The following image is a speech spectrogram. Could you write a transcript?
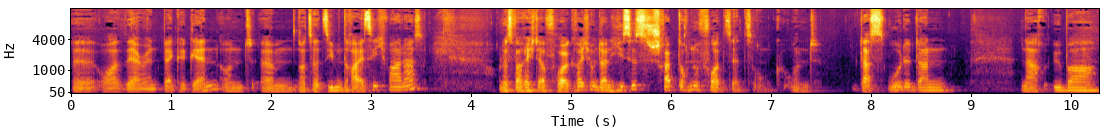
äh, or There and Back Again. Und ähm, 1937 war das. Und das war recht erfolgreich. Und dann hieß es, schreibt doch eine Fortsetzung. Und das wurde dann nach über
